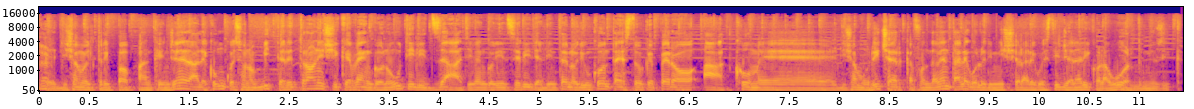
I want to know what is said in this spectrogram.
eh, diciamo il trip hop anche in generale, comunque sono beat elettronici che vengono utilizzati, vengono inseriti all'interno di un contesto che però ha come diciamo ricerca fondamentale quello di miscelare questi generi con la world music.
